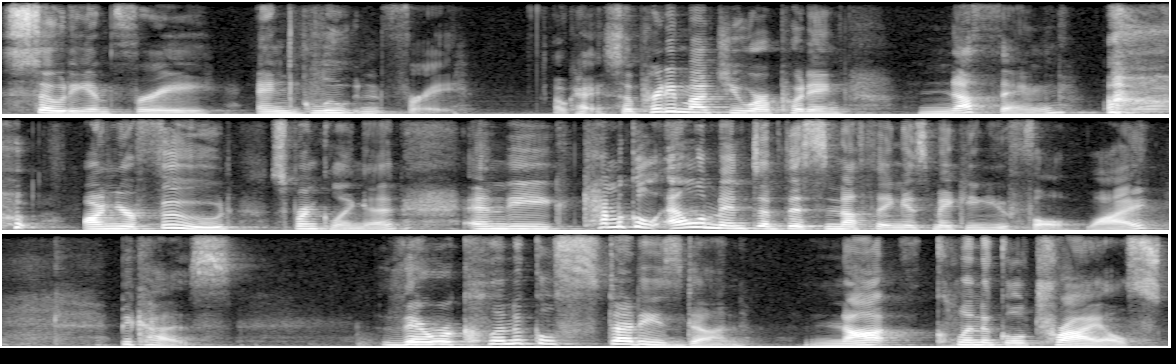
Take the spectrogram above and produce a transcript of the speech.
sodium-free, and gluten-free. Okay, so pretty much you are putting nothing on your food, sprinkling it, and the chemical element of this nothing is making you full. Why? Because there were clinical studies done, not clinical trials.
